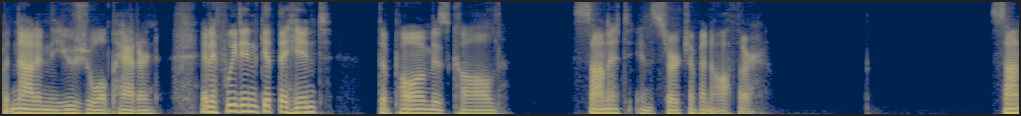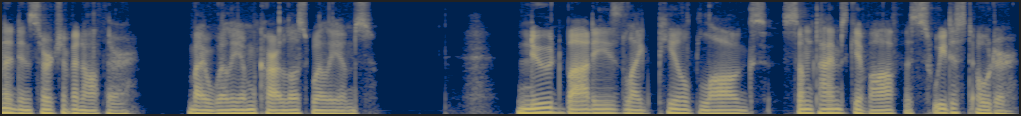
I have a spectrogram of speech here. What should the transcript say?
but not in the usual pattern. And if we didn't get the hint, the poem is called Sonnet in Search of an Author. Sonnet in Search of an Author by William Carlos Williams. Nude bodies like peeled logs sometimes give off a sweetest odor.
